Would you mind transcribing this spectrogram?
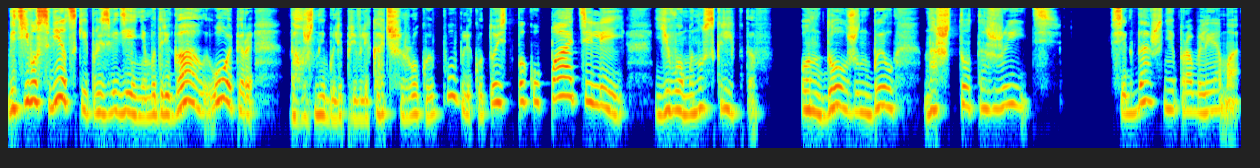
ведь его светские произведения, мадригалы, оперы — должны были привлекать широкую публику, то есть покупателей его манускриптов. Он должен был на что-то жить. Всегдашняя проблема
